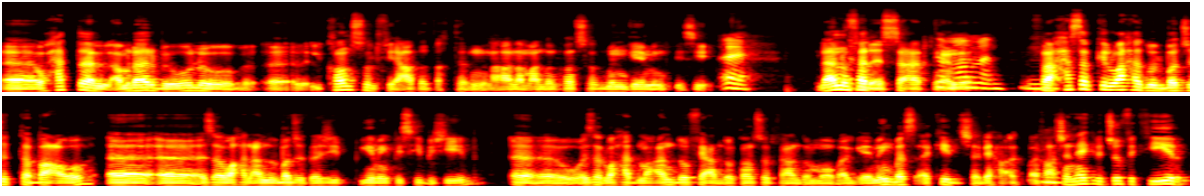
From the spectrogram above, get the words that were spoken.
آه وحتى الأمرار بيقولوا آه ال console في عدد أكثر من العالم عندهم console من gaming PC إيه. لأنه فرق. السعر يعني تماما. فحسب كل واحد وال budget تبعه آه، آه، إذا واحد عنده ال budget ليجيب gaming PC بيجيب وإذا الواحد ما عنده في عنده console في عنده mobile gaming بس أكيد الشريحة أكبر. فعشان هيك بتشوف كثير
